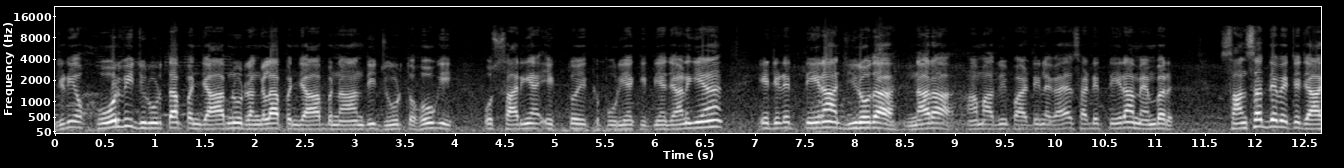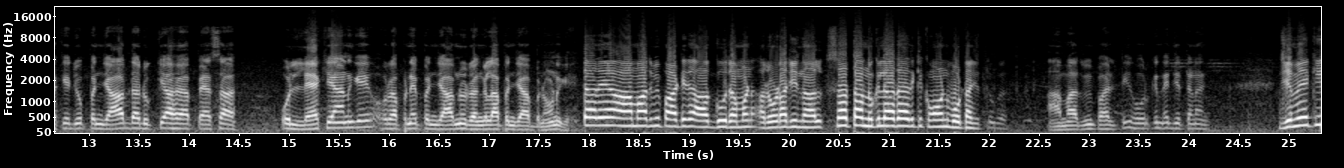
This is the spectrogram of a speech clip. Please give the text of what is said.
ਜਿਹੜੀਆਂ ਹੋਰ ਵੀ ਜ਼ਰੂਰਤਾਂ ਪੰਜਾਬ ਨੂੰ ਰੰਗਲਾ ਪੰਜਾਬ ਬਣਾਉਣ ਦੀ ਜ਼ਰੂਰਤ ਹੋਊਗੀ ਉਹ ਸਾਰੀਆਂ ਇੱਕ ਤੋਂ ਇੱਕ ਪੂਰੀਆਂ ਕੀਤੀਆਂ ਜਾਣਗੀਆਂ। ਇਹ ਜਿਹੜੇ 13 ਜ਼ੀਰੋ ਦਾ ਨਾਰਾ ਆਮ ਆਦਮੀ ਪਾਰਟੀ ਨੇ ਲਗਾਇਆ ਸਾਡੇ 13 ਮੈਂਬਰ ਸੰਸਦ ਦੇ ਵਿੱਚ ਜਾ ਕੇ ਜੋ ਪੰਜਾਬ ਦਾ ਰੁਕਿਆ ਹੋਇਆ ਪੈਸਾ ਉਹ ਲੈ ਕੇ ਆਣਗੇ ਔਰ ਆਪਣੇ ਪੰਜਾਬ ਨੂੰ ਰੰਗਲਾ ਪੰਜਾਬ ਬਣਾਉਣਗੇ। ਰਿਹਾ ਆਮ ਆਦਮੀ ਪਾਰਟੀ ਦੇ ਆਗੂ ਰਮਨ ਅਰੋੜਾ ਜੀ ਨਾਲ। ਸਰ ਤੁਹਾਨੂੰ ਕੀ ਲੱਗਦਾ ਹੈ ਕਿ ਕੌਣ ਵੋਟਾਂ ਜਿੱਤੂਗਾ? ਆਮ ਆਦਮੀ ਪਾਰਟੀ ਹੋਰ ਕਿੰਨੇ ਜਿੱਤਣਾ ਜਿਵੇਂ ਕਿ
